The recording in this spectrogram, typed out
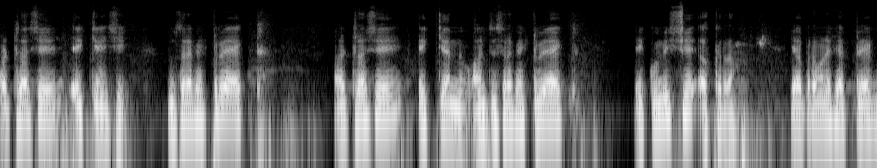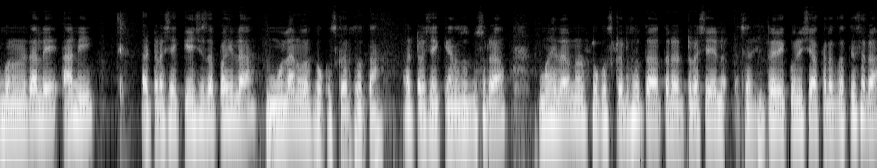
अठराशे एक्क्याऐंशी. दुसरा फॅक्टरी ॲक्ट अठराशे एक्क्याण्णव. आणि तिसरा फॅक्टरी ॲक्ट एकोणीसशे अकरा. याप्रमाणे फॅक्टरी ॲक्ट बनवण्यात आले आणि अठराशे एक्क्याऐंशीचा पहिला मुलांवर फोकस करत होता. अठराशे एक्क्याण्णवचा दुसरा महिलांवर फोकस करत होता. तर अठराशे सॉरी तर एकोणीसशे अकराचा तिसरा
